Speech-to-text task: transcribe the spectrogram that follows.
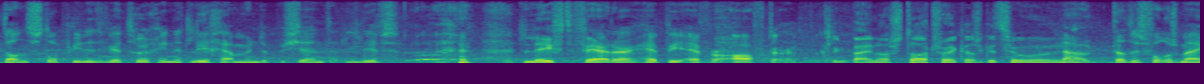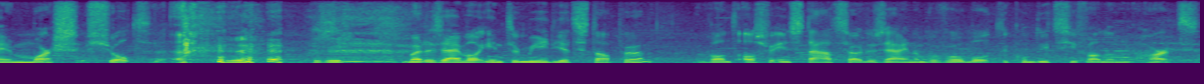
dan stop je het weer terug in het lichaam en de patiënt lives, leeft verder happy ever after. Klinkt bijna als Star Trek als ik het zo hoor. Nou, dat is volgens mij een Mars-shot. Precies. Maar er zijn wel intermediate stappen. Want als we in staat zouden zijn om bijvoorbeeld de conditie van een hart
